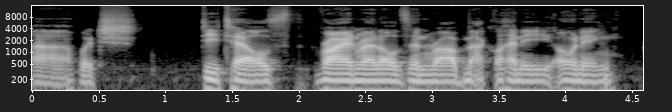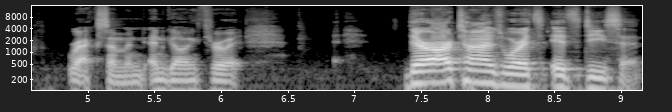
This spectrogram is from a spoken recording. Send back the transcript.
uh, which details Ryan Reynolds and Rob McElhenney owning Wrexham and, and going through it. There are times where it's it's decent,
